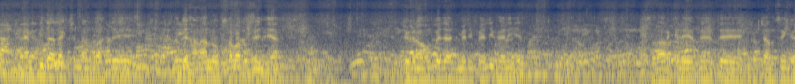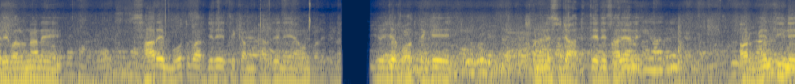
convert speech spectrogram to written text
ਐਮਪੀ ਦਾ ਇਲੈਕਸ਼ਨ ਲੜਨ ਵਾਸਤੇ ਲੁਧਿਆਣਾ ਲੋਕ ਸਭਾ ਤੋਂ ਭੇਜਿਆ। ਜਗਰਾਉਂ ਵਿੱਚ ਅੱਜ ਮੇਰੀ ਪਹਿਲੀ ਫੈਰੀ ਹੈ। ਸਰਦਾਰ ਕਲੇਰ ਨੇ ਤੇ ਗੁਰਚਰਨ ਸਿੰਘ ਗਰੇਵਾਲ, ਉਹਨਾਂ ਨੇ ਸਾਰੇ ਮੋਹਤਵਾਰ ਜਿਹੜੇ ਇੱਥੇ ਕੰਮ ਕਰਦੇ ਨੇ, ਆਉਣ ਵਾਲੇ ਦਿਨਾਂ 'ਚ ਬਹੁਤ ਚੰਗੇ ਉਹਨਾਂ ਨੇ ਸੁਝਾਅ ਦਿੱਤੇ ਨੇ ਸਾਰਿਆਂ ਨੇ। ਔਰ ਮਿਹਨਤੀ ਨੇ,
